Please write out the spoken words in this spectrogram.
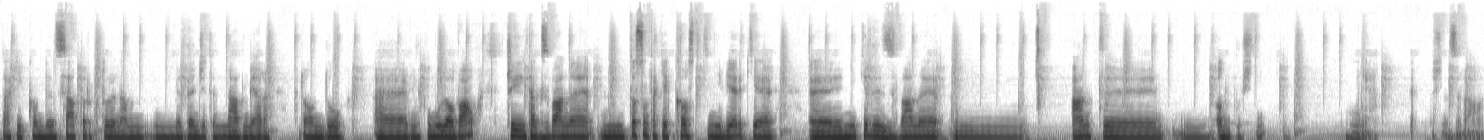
taki kondensator, który nam mm, będzie ten nadmiar prądu e, kumulował, czyli tak zwane, mm, to są takie kostki niewielkie, e, niekiedy zwane mm, antyodbłyśniki. Nie, jak to się nazywało?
